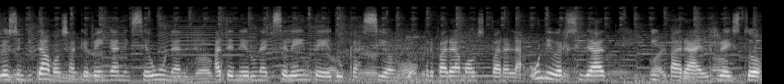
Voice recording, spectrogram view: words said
Los invitamos a que vengan y se unan a tener una excelente educación. Los preparamos para la universidad y para el resto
